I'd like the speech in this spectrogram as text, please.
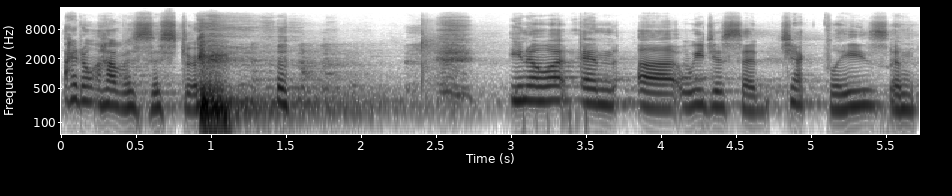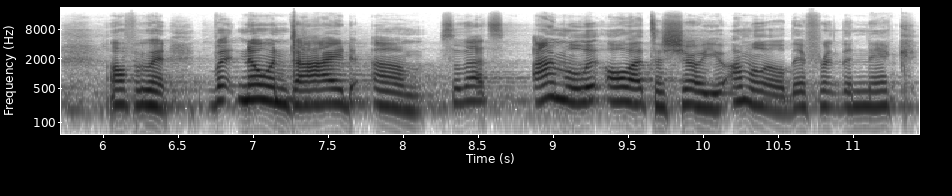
I don't have a sister. you know what? And uh, we just said, check, please. And off we went. But no one died. Um, so that's, I'm li- all that to show you, I'm a little different than Nick.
